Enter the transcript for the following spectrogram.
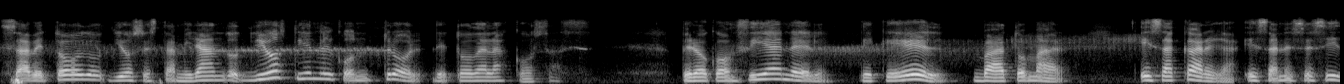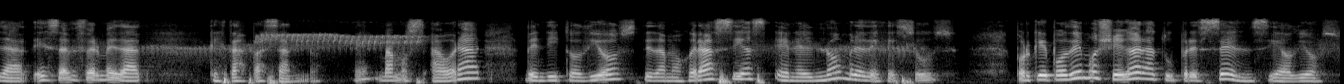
sabe todo, Dios está mirando, Dios tiene el control de todas las cosas. Pero confía en Él, de que Él va a tomar esa carga, esa necesidad, esa enfermedad que estás pasando. ¿eh? Vamos a orar. Bendito Dios, te damos gracias en el nombre de Jesús, porque podemos llegar a tu presencia, oh Dios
